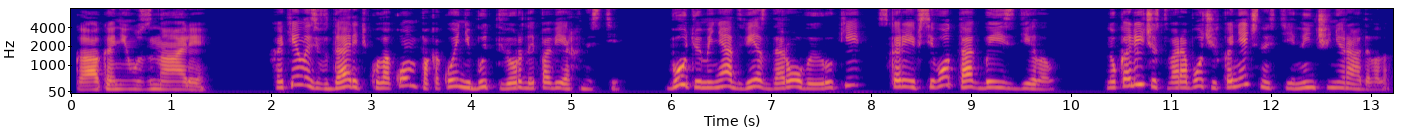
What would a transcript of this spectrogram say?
как они узнали? Хотелось вдарить кулаком по какой-нибудь твердой поверхности. Будь у меня две здоровые руки, скорее всего, так бы и сделал. Но количество рабочих конечностей нынче не радовало.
